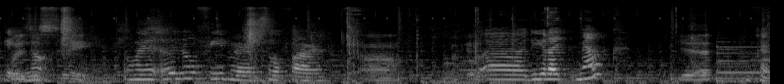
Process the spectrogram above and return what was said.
Okay. What does no. this say? Well, uh, no fever so far. Uh, okay. Uh, do you like milk? Yeah. Okay.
